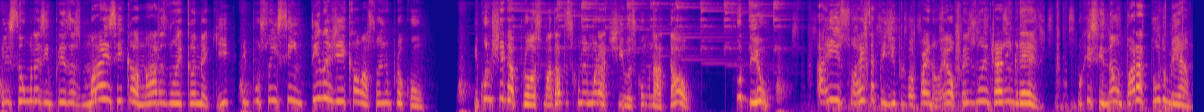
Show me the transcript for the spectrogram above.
eles são uma das empresas mais reclamadas no Reclame Aqui e possuem centenas de reclamações no Procon. E quando chega próximo a datas comemorativas como Natal, fudeu! Aí só resta pedir pro Papai Noel para eles não entrarem em greve, porque senão para tudo mesmo.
